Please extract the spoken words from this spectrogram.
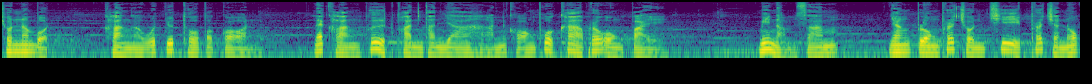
ชนบท คลังอาวุธยุโทโธปกรณ์ และคลังพืชพันธัญญาหารของพวกข้าพระองค์ไป มิหนำซ้ำยังปลงพระชนชีพพระชนก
